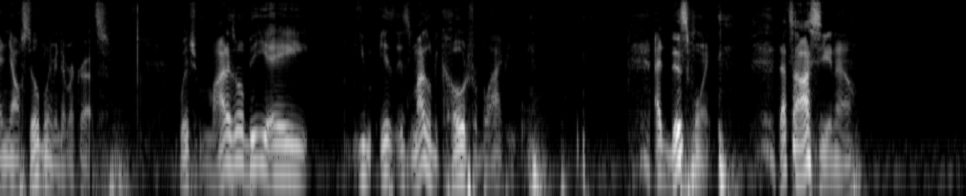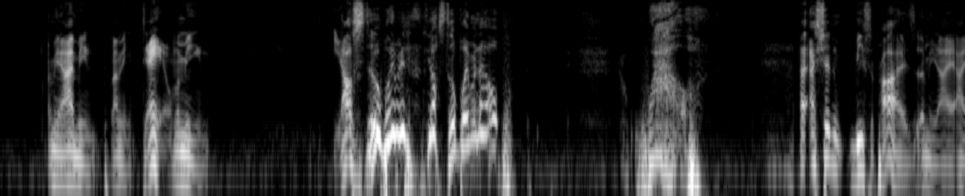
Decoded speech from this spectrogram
And y'all still blaming Democrats, which might as well be a you it, it might as well be code for black people. At this point, that's how I see it now. I mean, I mean, I mean, damn. I mean, y'all still blaming y'all still blaming the help. Wow. I, I shouldn't be surprised. I mean, I, I,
